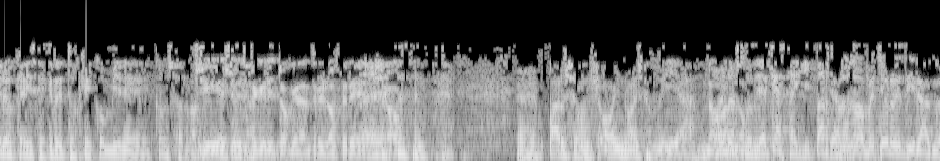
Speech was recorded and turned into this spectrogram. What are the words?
Creo que hay secretos que conviene conservar. Sí, es el secreto queda entre los tres. Eh. ¿no? Eh, Parsons, hoy no es su día. No, bueno, no. su día, ¿qué hace aquí, Parsons? No, no, me estoy retirando,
